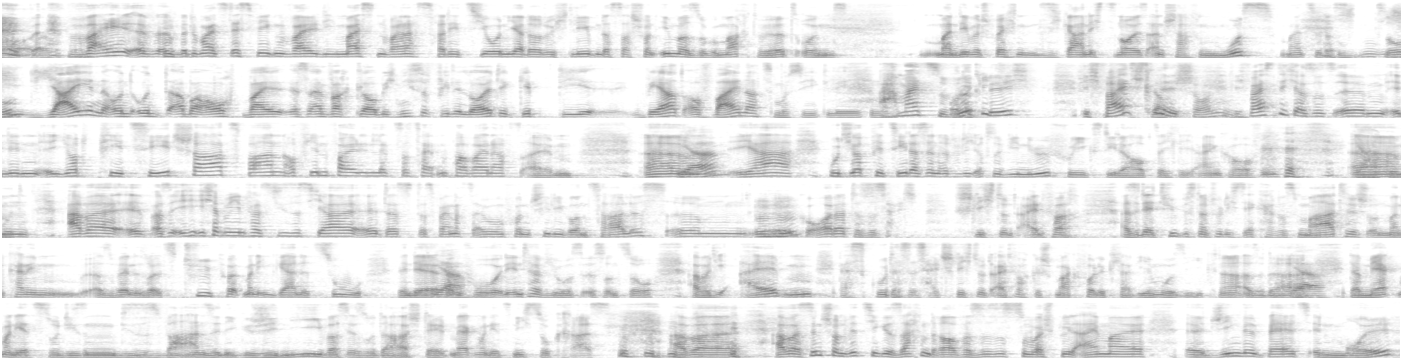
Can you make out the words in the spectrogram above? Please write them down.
Weil, äh, du meinst deswegen, weil die meisten Weihnachtstraditionen ja dadurch leben, dass das schon immer so gemacht wird und man dementsprechend sich gar nichts Neues anschaffen muss. Meinst du das so? Jein, und, und aber auch, weil es einfach, glaube ich, nicht so viele Leute gibt, die Wert auf Weihnachtsmusik legen. Ach, meinst du Oder wirklich? Ich weiß ich nicht. Schon. Ich weiß nicht, also ähm, in den JPC-Charts waren auf jeden Fall in letzter Zeit ein paar Weihnachtsalben. Ähm, ja? Ja, gut, JPC, das sind natürlich auch so Vinyl-Freaks, die da hauptsächlich einkaufen. ja, ähm, aber, äh, also ich, ich habe jedenfalls dieses Jahr äh, das, das Weihnachtsalbum von Chili Gonzales ähm, äh, mhm. geordert. Das ist halt schlicht und einfach. Also der Typ ist natürlich sehr charismatisch und man kann ihm, also wenn so als Typ hört man ihm gerne zu, wenn der ja. irgendwo in Interviews ist und so. Aber die Alben, das ist gut, das ist halt schlicht und einfach geschmackvolle Klaviermusik. Ne? Also da, ja. da merkt man jetzt so diesen, dieses wahnsinnige Genie, was er so darstellt, merkt man jetzt nicht so krass. aber, aber es sind schon witzige Sachen drauf. Also es ist zum Beispiel einmal äh, Jingle Bells in Moll.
